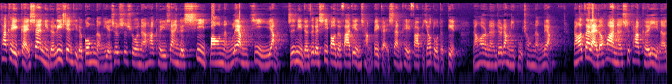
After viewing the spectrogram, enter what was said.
它可以改善你的立腺体的功能，也就是说呢，它可以像一个细胞能量计一样，使你的这个细胞的发电厂被改善，可以发比较多的电，然后呢就让你补充能量。然后再来的话呢，是它可以呢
